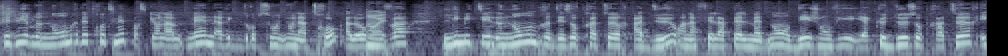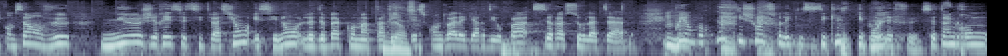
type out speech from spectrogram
réduire le nombre des trottinettes parce qu'on a même avec Dropzone, il y en a trop. Alors on va limiter le nombre des opérateurs à deux. On a fait l'appel maintenant dès janvier. Il y a que deux opérateurs et comme ça on veut mieux gérer cette situation. Et sinon le débat comme à Paris, est-ce qu'on doit les garder ou pas, sera sur la table. Mhm. Puis encore une petite chose sur les cyclistes qui brûlent Oui. les feux. C'est un grand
